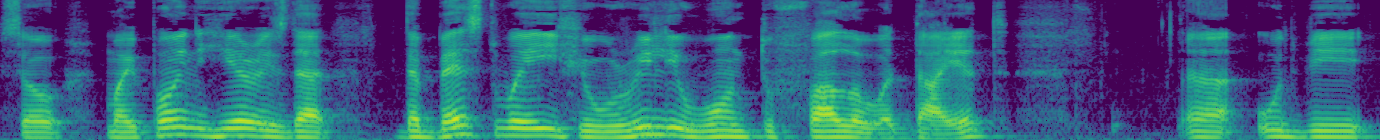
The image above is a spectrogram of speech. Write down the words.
So, my point here is that the best way, if you really want to follow a diet, uh, would be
